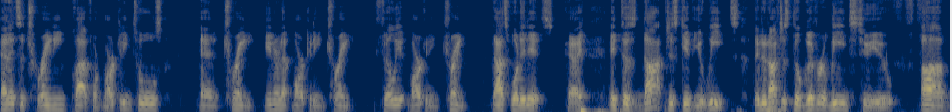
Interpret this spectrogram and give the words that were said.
and it's a training platform, marketing tools and training, internet marketing training, affiliate marketing training. That's what it is. Okay. It does not just give you leads. They do not just deliver leads to you um,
